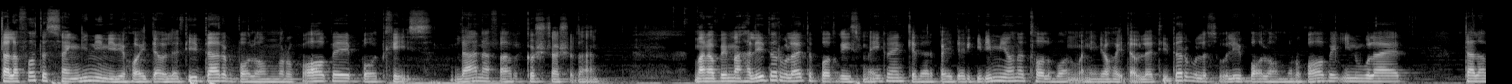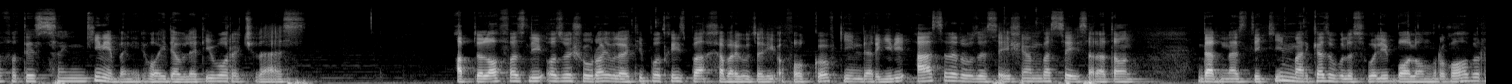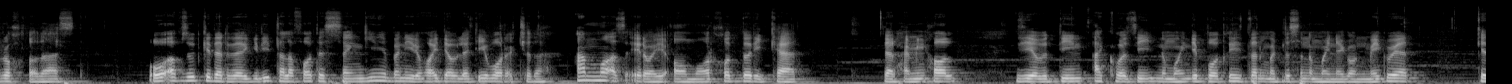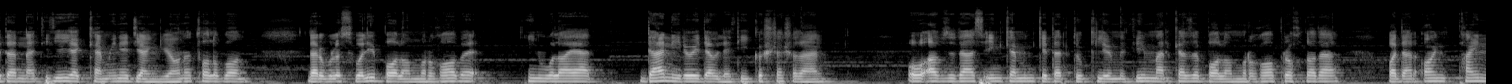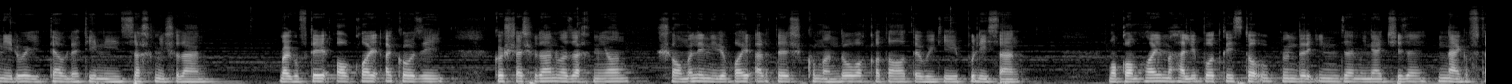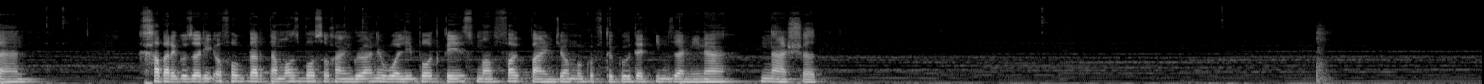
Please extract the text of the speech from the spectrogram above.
تلفات سنگین نیروهای دولتی در بالامرغاب بادغیس. ده نفر کشته شدند منابع محلی در ولایت بادغیس می‌گویند که در پیدرگیری میان طالبان و نیروهای دولتی در ولسوالی بالامرغاب این ولایت تلفات سنگین به نیروهای دولتی وارد شده است. عبدالله فضلی عضو شورای ولایتی بادغیس به خبرگزاری افاق گفت که این درگیری اصر روز سه شنبه سه سرطان در نزدیکی مرکز ولسوالی بالامرغاب رخ داده است. او افزود که در درگیری تلفات سنگین به نیروهای دولتی وارد شده اما از ارائه آمار خودداری کرد. در همین حال زیاودین اکوازی نماینده بادغیس در مجلس نمایندگان می‌گوید که در نتیجه یک کمین جنگیان طالبان در ولسوالی بالامرغاب این ولایت ده نیروی دولتی کشته شدند او افزوده است این کمین که در دو کیلومتری مرکز بالامرغاب رخ داده و در آن پنج نیروی دولتی نیز زخمی شدند و گفته آقای اکازی کشته شدن و زخمیان شامل نیروهای ارتش کماندو و قطعات ویژه پلیسند مقام های محلی بادغیس تا اکنون در این زمینه چیزی نگفتند خبرگزاری افق در تماس با سخنگویان والی بادغیس موفق به انجام گفتگو در این زمینه نشد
